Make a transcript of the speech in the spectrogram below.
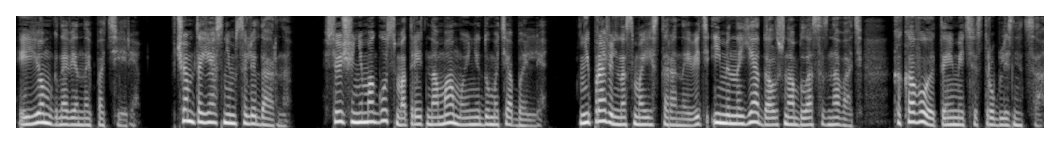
и ее мгновенной потери. В чем то я с ним солидарна. Все еще не могу смотреть на маму и не думать о Белле. Неправильно с моей стороны, ведь именно я должна была осознавать, каково это иметь сестру-близнеца.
